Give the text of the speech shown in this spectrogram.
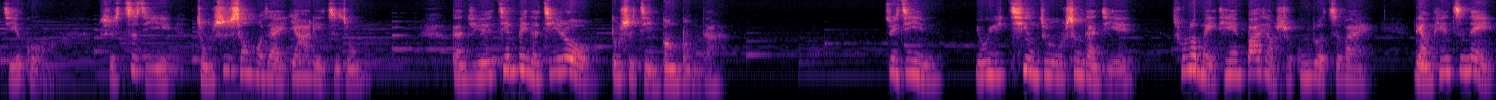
结果。使自己总是生活在压力之中，感觉肩背的肌肉都是紧绷绷的。最近由于庆祝圣诞节，除了每天八小时工作之外，两天之内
